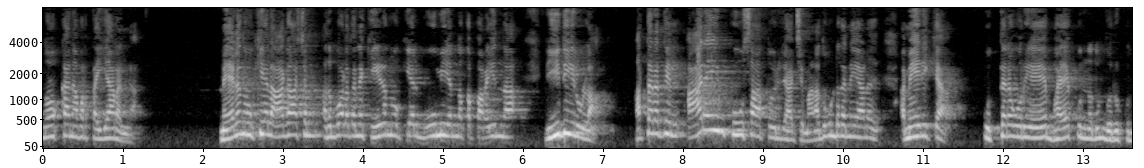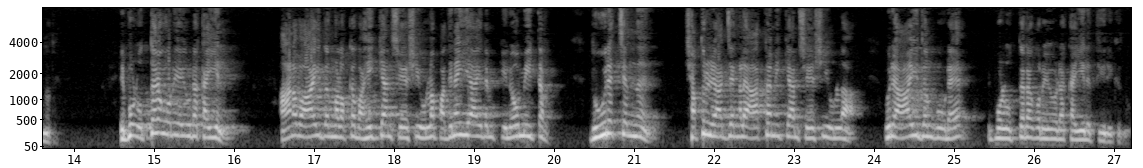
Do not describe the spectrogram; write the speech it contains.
നോക്കാൻ അവർ തയ്യാറല്ല. മേലെ നോക്കിയാൽ ആകാശം അതുപോലെ തന്നെ കീഴെ നോക്കിയാൽ ഭൂമി എന്നൊക്കെ പറയുന്ന രീതിയിലുള്ള അത്തരത്തിൽ ആരെയും കൂസാത്ത ഒരു രാജ്യമാണ്. അതുകൊണ്ട് തന്നെയാണ് അമേരിക്ക ഉത്തര കൊറിയയെ ഭയക്കുന്നതും വെറുക്കുന്നതും. ഇപ്പോൾ ഉത്തര കൊറിയയുടെ കയ്യിൽ ആണവായുധങ്ങളൊക്കെ വഹിക്കാൻ ശേഷിയുള്ള പതിനയ്യായിരം കിലോമീറ്റർ ദൂരെ ചെന്ന് ശത്രു രാജ്യങ്ങളെ ആക്രമിക്കാൻ ശേഷിയുള്ള ഒരു ആയുധം കൂടെ ഇപ്പോൾ ഉത്തര കൊറിയയുടെ കയ്യിലെത്തിയിരിക്കുന്നു.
